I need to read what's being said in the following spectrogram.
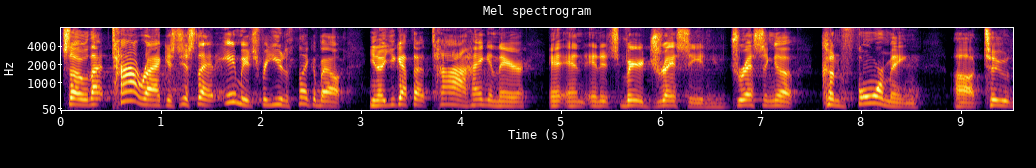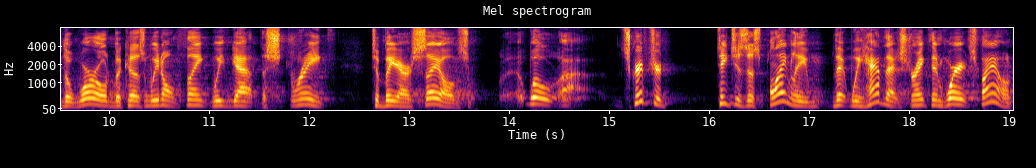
So that tie rack is just that image for you to think about. You know, you got that tie hanging there, and, and, and it's very dressy and dressing up, conforming uh, to the world because we don't think we've got the strength to be ourselves. Well, uh, Scripture teaches us plainly that we have that strength and where it's found.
